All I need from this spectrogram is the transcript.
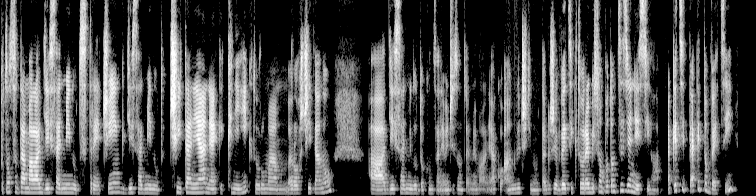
potom som tam mala 10 minút stretching, 10 minút čítania nejaké knihy, ktorú mám rozčítanú a 10 minút dokonca, neviem, či som tam mala nejakú angličtinu, takže veci, ktoré by som potom cez deň nesihla. A keď si takéto veci,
